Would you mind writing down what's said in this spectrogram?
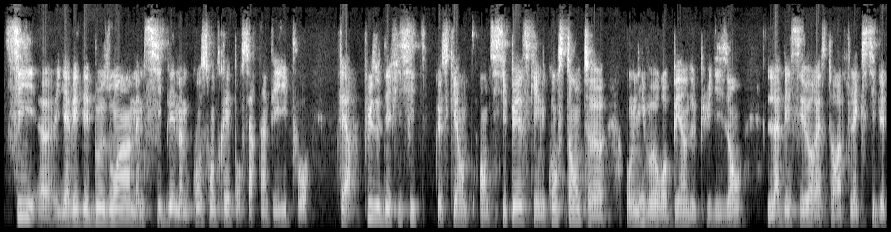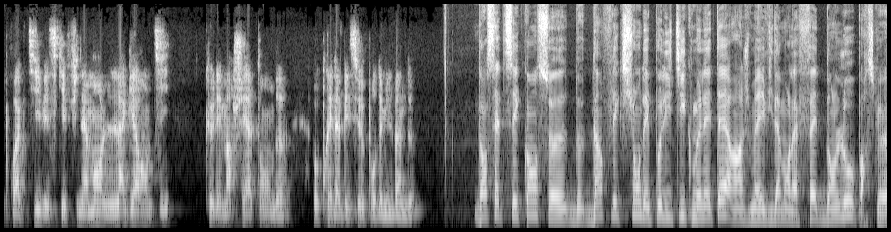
si euh, y avait des besoins, même ciblés, même concentrés pour certains pays pour faire plus de déficit que ce qui est anticipé, ce qui est une constante euh, au niveau européen depuis dix ans, la BCE restera flexible et proactive et ce qui est finalement la garantie que les marchés attendent auprès de la BCE pour 2022 dans cette séquence euh, d'inflexion des politiques monétaires, hein, je mets évidemment la Fed dans l'eau parce que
